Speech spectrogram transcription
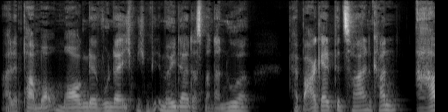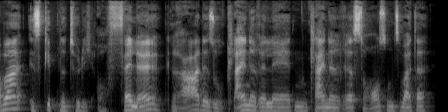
alle paar Morgen wundere ich mich immer wieder, dass man da nur per Bargeld bezahlen kann. Aber es gibt natürlich auch Fälle, gerade so kleinere Läden, kleinere Restaurants und so weiter,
